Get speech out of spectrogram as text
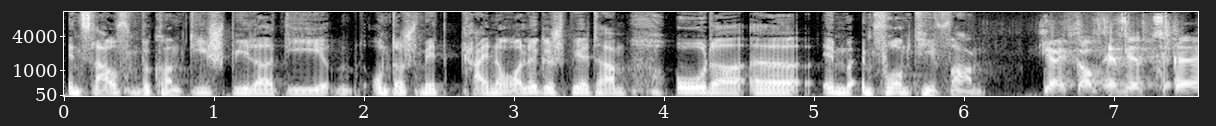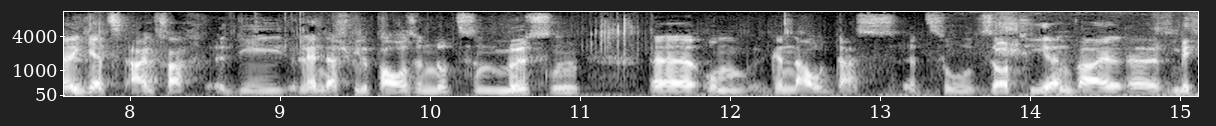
ins Laufen bekommt. Die Spieler, die unter Schmidt keine Rolle gespielt haben oder äh, im, im Formtief waren. Ja, ich glaube, er wird äh, jetzt einfach die Länderspielpause nutzen müssen, äh, um genau das äh, zu sortieren, weil äh, mit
